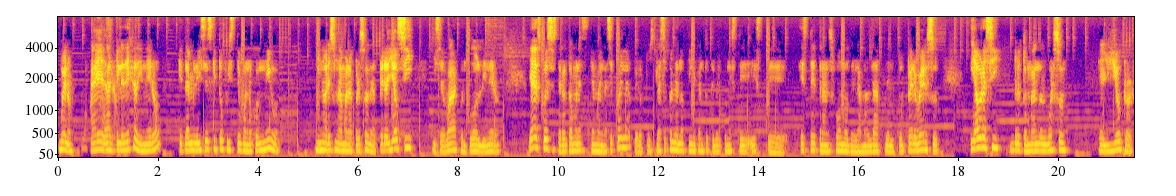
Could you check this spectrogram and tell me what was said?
Bueno, al que le deja dinero, que también le dice es que tú fuiste bueno conmigo y no eres una mala persona, pero yo sí, y se va con todo el dinero. Ya después este, retoman este tema en la secuela, pero pues la secuela no tiene tanto que ver con este, este, este trasfondo de la maldad, del perverso. Y ahora sí, retomando el guasón, el Joker.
